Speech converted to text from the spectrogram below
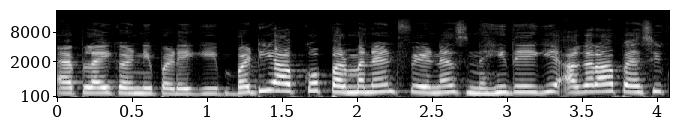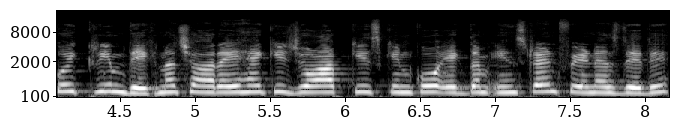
अप्लाई करनी पड़ेगी। बट ये आपको परमानेंट फेयरनेस नहीं देगी। अगर आप ऐसी कोई क्रीम देखना चाह रहे हैं कि जो आपकी स्किन को एकदम इंस्टेंट फेयरनेस दे दे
